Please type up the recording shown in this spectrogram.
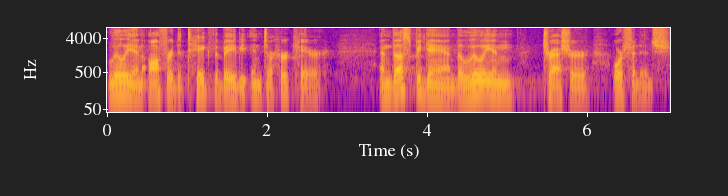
Lillian offered to take the baby into her care, and thus began the Lillian Trasher Orphanage.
